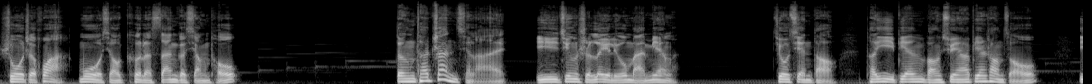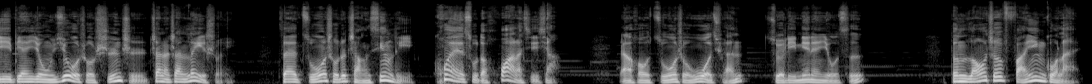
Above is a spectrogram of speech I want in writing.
说着话，莫小磕了三个响头。等他站起来，已经是泪流满面了。就见到他一边往悬崖边上走，一边用右手食指沾了沾泪水，在左手的掌心里快速的画了几下，然后左手握拳，嘴里念念有词。等老者反应过来，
